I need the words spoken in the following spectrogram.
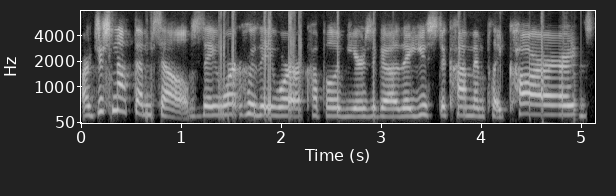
are just not themselves, they weren't who they were a couple of years ago. They used to come and play cards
